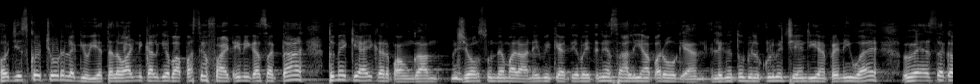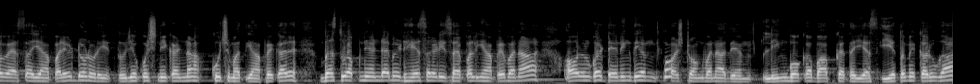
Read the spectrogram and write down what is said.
और जिसको चोट लगी हुई है, तलवार निकल के वापस से फाइट ही नहीं कर सकता तो मैं क्या ही कर पाऊँगा? जो सुनते, महारानी भी कहती है, भाई, इतने साल यहाँ पर हो गया, लेकिन तू बिल्कुल भी चेंज यहाँ पे नहीं हुआ है। वैसा का वैसा यहाँ पर है डोंट वरी तुझे कुछ नहीं करना, कुछ मत यहाँ पे कर। बस तू अपने अंडर में ढेर सारे डिसाइपल यहाँ पे बना और उनको ट्रेनिंग दे, और स्ट्रॉन्ग बना दे। लिंगबो का बाप कहता है, यस, ये तो मैं करूँगा,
